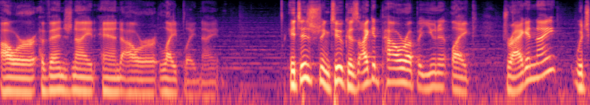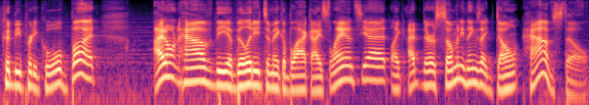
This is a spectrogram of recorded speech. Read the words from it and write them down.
our Avenge Knight and our Lightblade Knight. It's interesting, too, because I could power up a unit like Dragon Knight, which could be pretty cool, but I don't have the ability to make a Black Ice Lance yet. Like, I, there are so many things I don't have still.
